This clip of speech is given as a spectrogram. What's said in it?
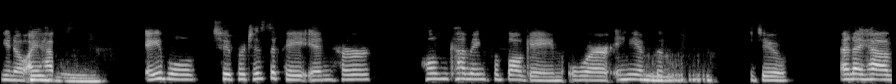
You know, mm-hmm. I have mm-hmm. able to participate in her homecoming football game or any of the mm-hmm. to do. And I have,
